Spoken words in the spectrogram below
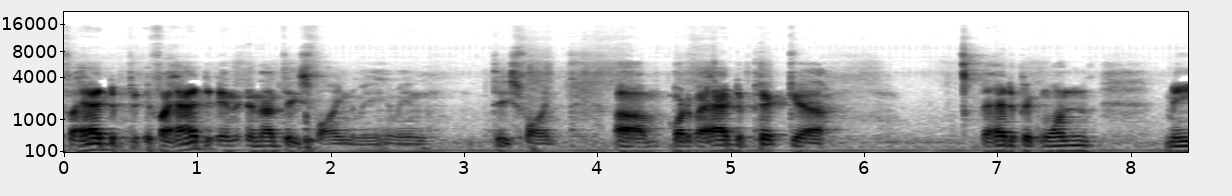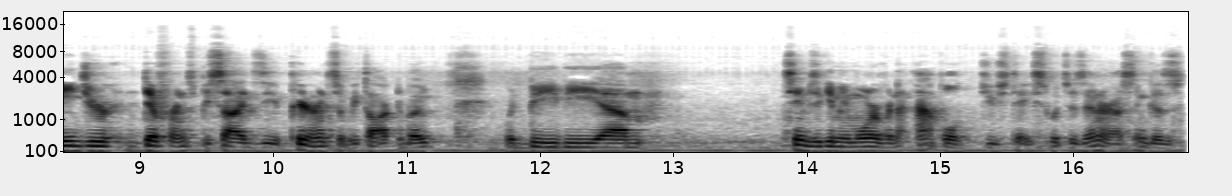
If I had to, if I had, to, and, and that tastes fine to me. I mean, tastes fine. Um, but if I had to pick, uh, if I had to pick one major difference besides the appearance that we talked about, would be the. Um, seems to give me more of an apple juice taste, which is interesting because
